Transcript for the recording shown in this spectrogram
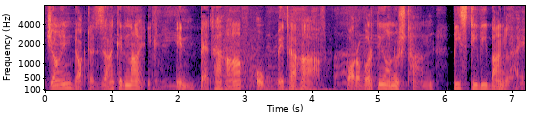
Join Dr. Zakir Naik in Better Half or Bitter Half. পরবর্তী অনুষ্ঠান পিস টিভি বাংলায়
